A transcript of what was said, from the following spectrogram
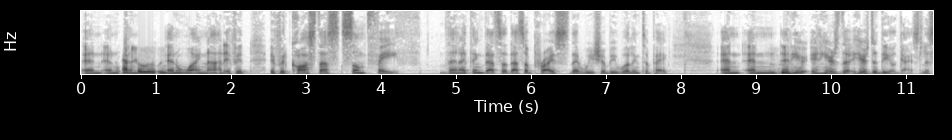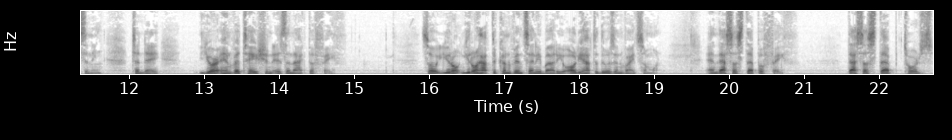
And and Absolutely. And, and why not? If it if it cost us some faith, then I think that's a that's a price that we should be willing to pay. And and Mm-hmm. and here and here's the here's the deal, guys, listening today. Your invitation is an act of faith. So you don't you don't have to convince anybody. All you have to do is invite someone. And that's a step of faith. That's a step towards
